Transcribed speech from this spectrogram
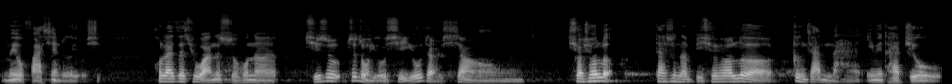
没有发现这个游戏。后来再去玩的时候呢，其实这种游戏有点像消消乐。但是呢，比消消乐更加难，因为它只有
